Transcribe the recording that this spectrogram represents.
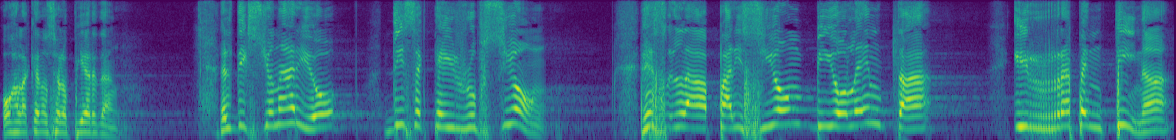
Ojalá que no se lo pierdan. El diccionario dice que irrupción es la aparición violenta y repentina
